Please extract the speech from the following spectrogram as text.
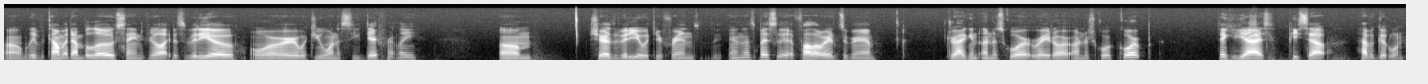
Um, leave a comment down below saying if you like this video or what you want to see differently. Um, share the video with your friends. And that's basically it. Follow our Instagram, dragon underscore radar underscore corp. Thank you guys. Peace out. Have a good one.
